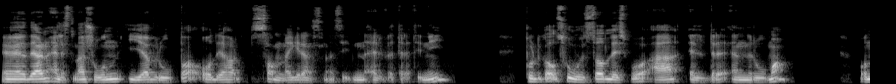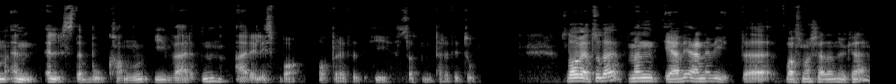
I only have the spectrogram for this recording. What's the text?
Eh, det er den eldste nasjonen i Europa, og de har hatt samme grensene siden 1139. Portugals hovedstad Lisboa er eldre enn Roma, og den eldste bokhandelen i verden er i Lisboa, opprettet i 1732. Så da vet du det, men jeg vil gjerne vite hva som har skjedd denne uken her.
